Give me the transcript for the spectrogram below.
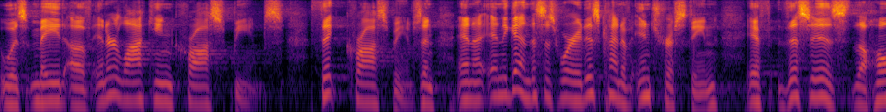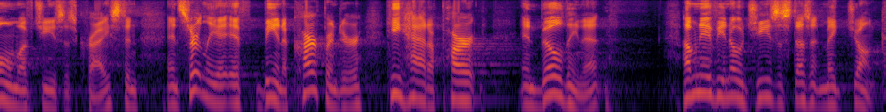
was made of interlocking cross beams thick cross beams. And, and, uh, and again, this is where it is kind of interesting if this is the home of Jesus Christ. And, and certainly, if being a carpenter, he had a part in building it. How many of you know Jesus doesn't make junk?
